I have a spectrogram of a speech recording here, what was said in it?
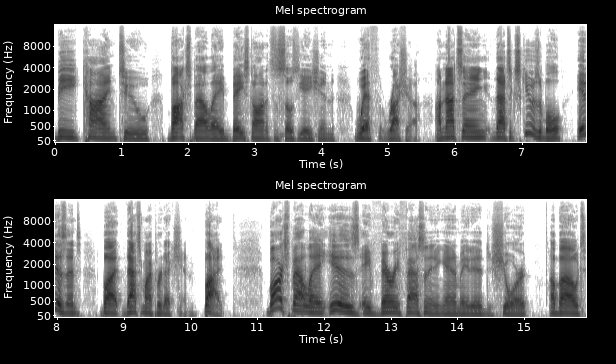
be kind to box ballet based on its association with Russia. I'm not saying that's excusable. It isn't, but that's my prediction. But Box Ballet is a very fascinating animated short about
